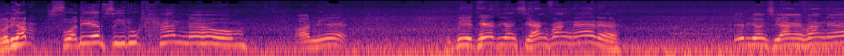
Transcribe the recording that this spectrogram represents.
สวัสดีครับ สวัสดีเอฟซีทุกท่านนะครับผมอันนี้พี่เทสเครื่องเสียงฟังแน่เนี่ยเทสเครื่องเสียงให้ฟังเนี่ย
